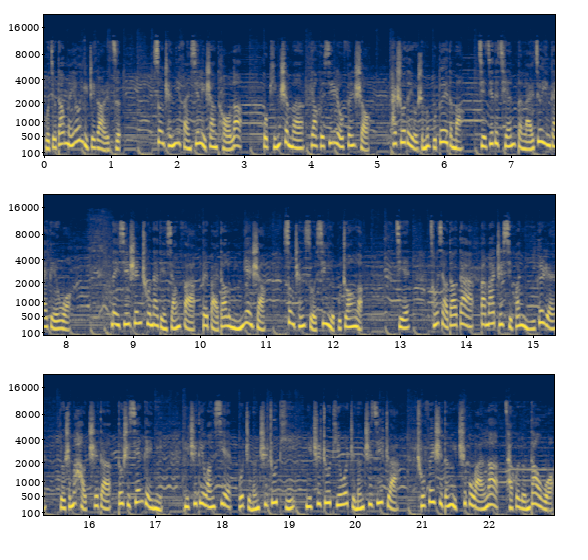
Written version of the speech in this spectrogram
我就当没有你这个儿子。宋晨逆反心理上头了，我凭什么要和心柔分手？他说的有什么不对的吗？姐姐的钱本来就应该给我，内心深处那点想法被摆到了明面上。宋晨索性也不装了，姐，从小到大爸妈只喜欢你一个人，有什么好吃的都是先给你。你吃帝王蟹，我只能吃猪蹄；你吃猪蹄，我只能吃鸡爪。除非是等你吃不完了才会轮到我。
